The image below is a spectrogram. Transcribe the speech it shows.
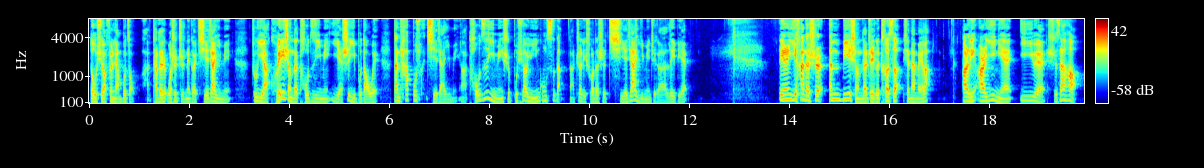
都需要分两步走啊。它的我是指那个企业家移民，注意啊，魁省的投资移民也是一步到位，但它不算企业家移民啊，投资移民是不需要运营公司的啊。这里说的是企业家移民这个类别。令人遗憾的是，NB 省的这个特色现在没了。二零二一年一月十三号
